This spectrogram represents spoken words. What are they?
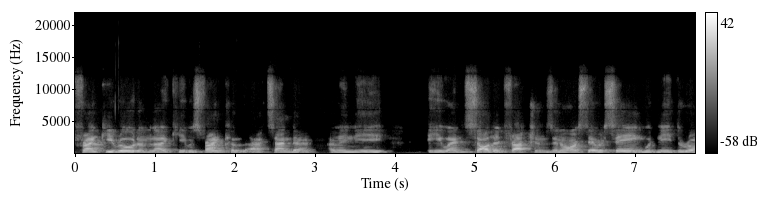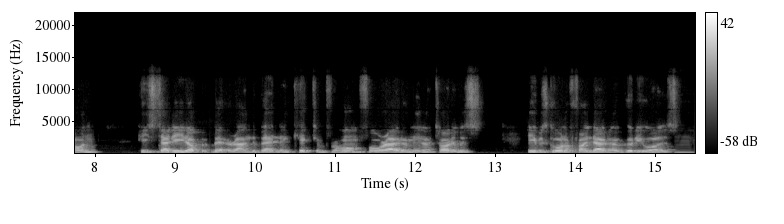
Frankie rode him like he was Frankel at Sandown. I mean, he he went solid fractions in a horse they were saying would need the run. He steadied up a bit around the bend and kicked him for home four out. I mean, I thought it was he was going to find out how good he was, Mm.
